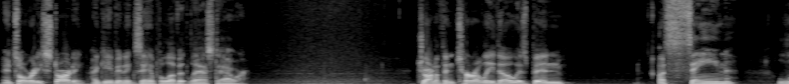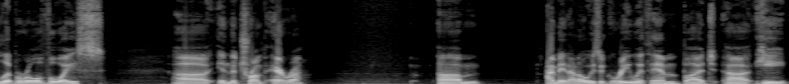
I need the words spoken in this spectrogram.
And it's already starting. I gave an example of it last hour. Jonathan Turley, though, has been a sane liberal voice uh, in the Trump era. Um, I may not always agree with him, but uh, he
